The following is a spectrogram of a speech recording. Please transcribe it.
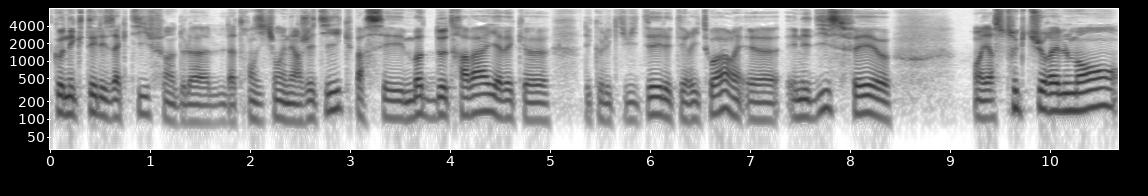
connecter les actifs hein, de la, transition énergétique par ces modes de travail avec euh, les collectivités, les territoires. Euh, Enedis fait euh, on va dire structurellement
